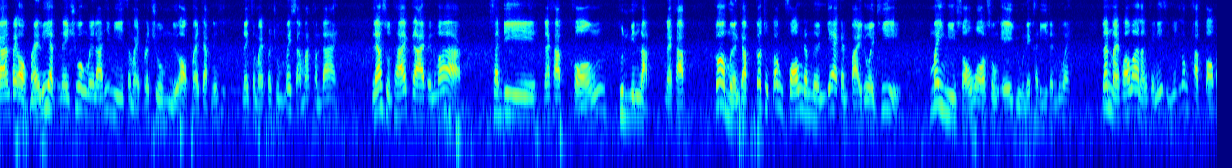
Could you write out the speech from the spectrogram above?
การไปออกหมายเรียกในช่วงเวลาที่มีสมัยประชุม หรือออกหมายจับในในสมัยประชุมไม่สามารถทำได้ แล้วสุดท้ายกลายเป็นว่าคดีนะครับของทุนมินหลัดนะครับ ก็เหมือนกับก็ถูกต้องฟ้องดำเนินแยกกันไปโดยที่ไม่มีสวทรงเออยู่ในคดีนั้นด้วย นั่นหมายความว่าหลังจากนี้สิ่งที่ต้องทำต่อไป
